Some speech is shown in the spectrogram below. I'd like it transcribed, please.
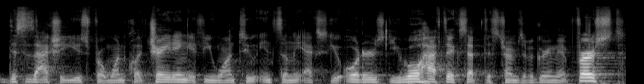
this is actually used for one click trading. If you want to instantly execute orders, you will have to accept this terms of agreement first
